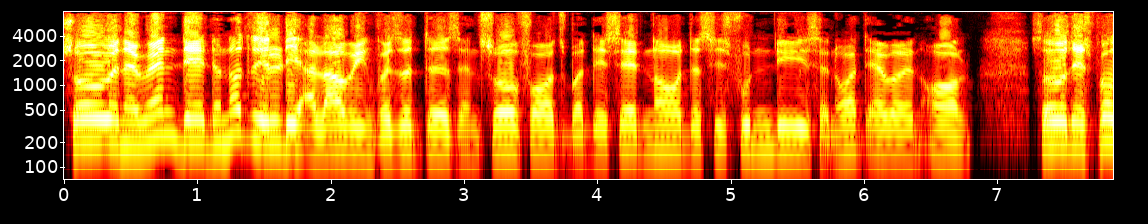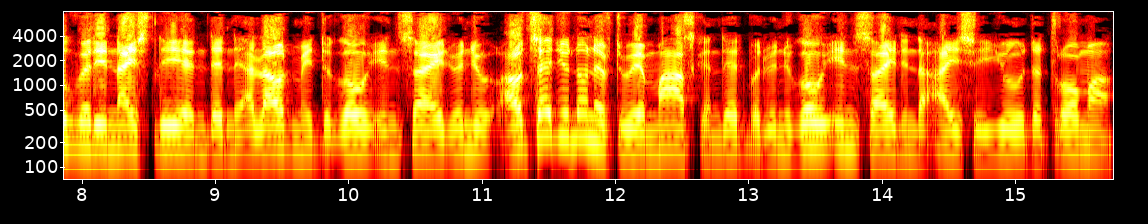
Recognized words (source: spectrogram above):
So when I went there, they're not really allowing visitors and so forth, but they said, no, this is fundis and whatever and all. So they spoke very nicely and then they allowed me to go inside. When you outside, you don't have to wear mask and that, but when you go inside in the ICU, the trauma,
